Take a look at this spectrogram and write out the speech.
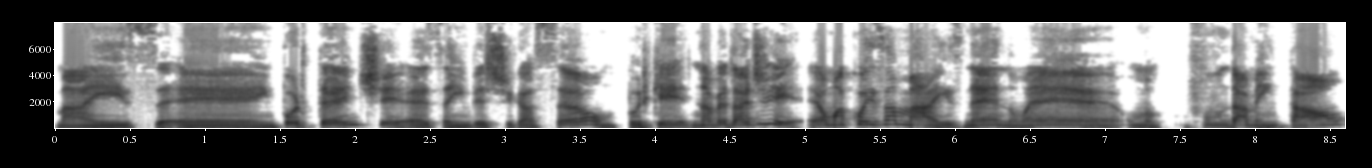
Mas é importante essa investigação, porque, na verdade, é uma coisa a mais, né? Não é uma, fundamental,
